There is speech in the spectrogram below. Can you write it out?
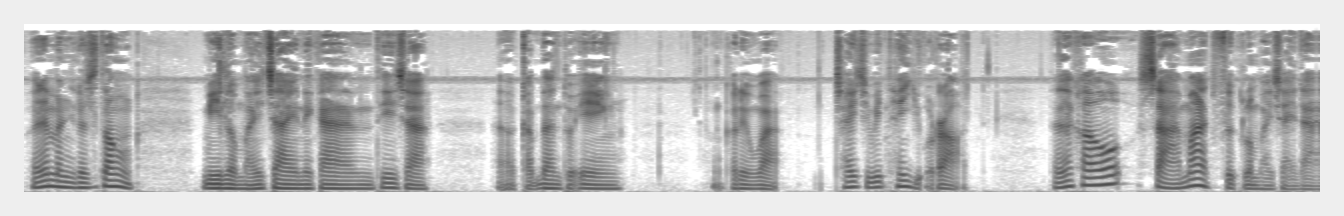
เพราะฉะนั้นมันก็จะต้องมีลมหายใจในการที่จะกับดันตัวเองก็เรียกว่าใช้ชีวิตให้อยู่รอด แต่ถ้าเขาสามารถฝึกลมหายใจได้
